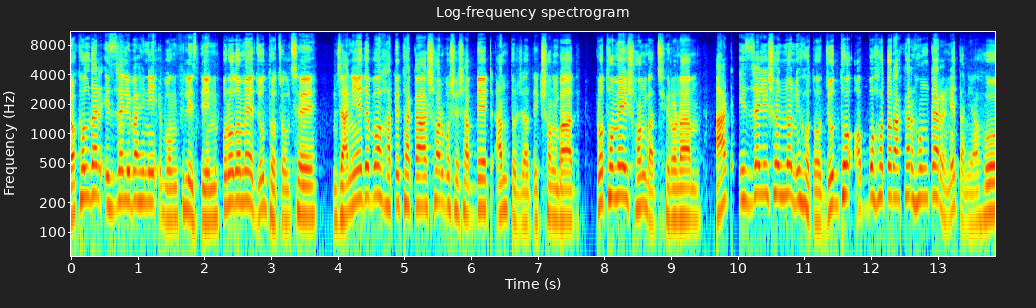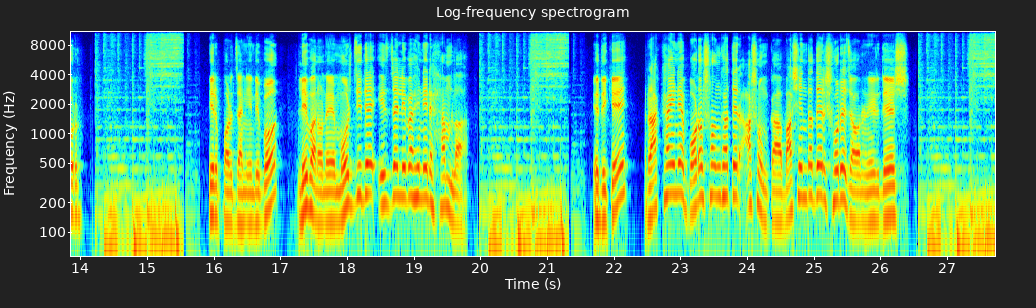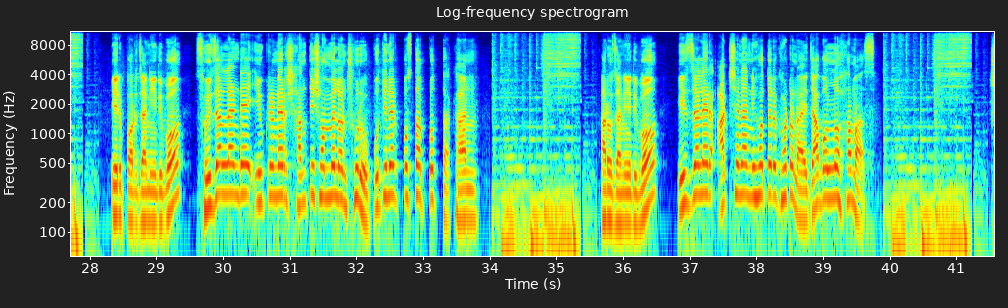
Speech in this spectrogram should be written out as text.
দখলদার ইসরায়েলি বাহিনী এবং ফিলিস্তিন পুরোদমে যুদ্ধ চলছে। জানিয়ে দেব হাতে থাকা সর্বশেষ আপডেট আন্তর্জাতিক সংবাদ। প্রথমেই সংবাদ শিরোনাম। আট ইসরায়েলি সৈন্য নিহত, যুদ্ধ অব্যাহত রাখার হুঙ্কার নেতানিয়াহুর। এরপর জানিয়ে দেব, লেবাননে মসজিদে ইসরায়েলি বাহিনীর হামলা। এদিকে, রাখাইনে বড় সংঘাতের আশঙ্কা, বাসিন্দাদের সরে যাওয়ার নির্দেশ। এরপর জানিয়ে দিব সুইজারল্যান্ডে ইউক্রেনের শান্তি সম্মেলন শুরু, পুতিনের প্রস্তাব প্রত্যাখ্যান। আরও জানিয়ে দিব, ইসরায়েলের আট সেনা নিহতের ঘটনায় যা বলল হামাস।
